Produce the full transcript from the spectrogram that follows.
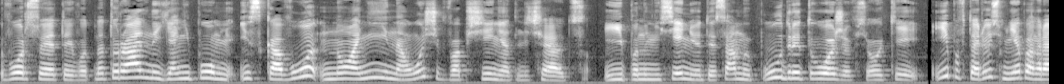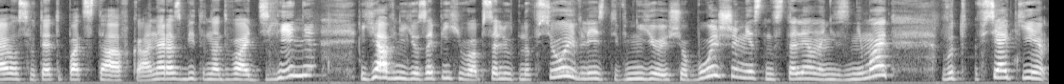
Ворсу этой вот натуральный, я не помню из кого, но они на ощупь вообще не отличаются. И по нанесению этой самой пудры тоже все окей. И повторюсь, мне понравилась вот эта подставка. Она разбита на два отделения. Я в нее запихиваю абсолютно все и влезет в нее еще больше. Место на столе она не занимает. Вот всякие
